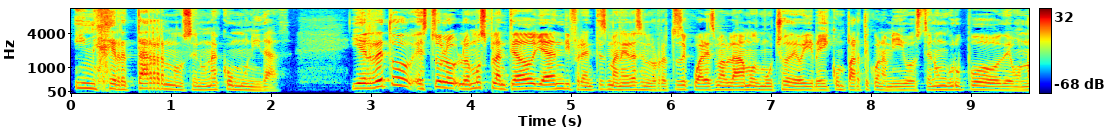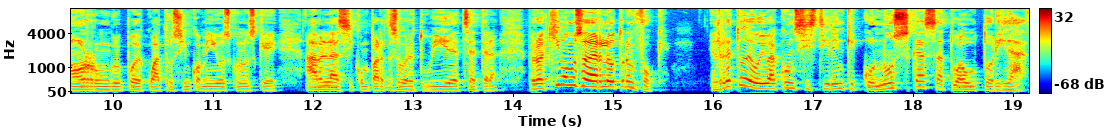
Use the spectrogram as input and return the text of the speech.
injertarnos en una comunidad. Y el reto, esto lo, hemos planteado ya en diferentes maneras. En los retos de Cuaresma hablábamos mucho de, oye, ve y comparte con amigos, ten un grupo de honor, un grupo de cuatro o cinco amigos con los que hablas y compartes sobre tu vida, etc. Pero aquí vamos a darle otro enfoque. El reto de hoy va a consistir en que conozcas a tu autoridad.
